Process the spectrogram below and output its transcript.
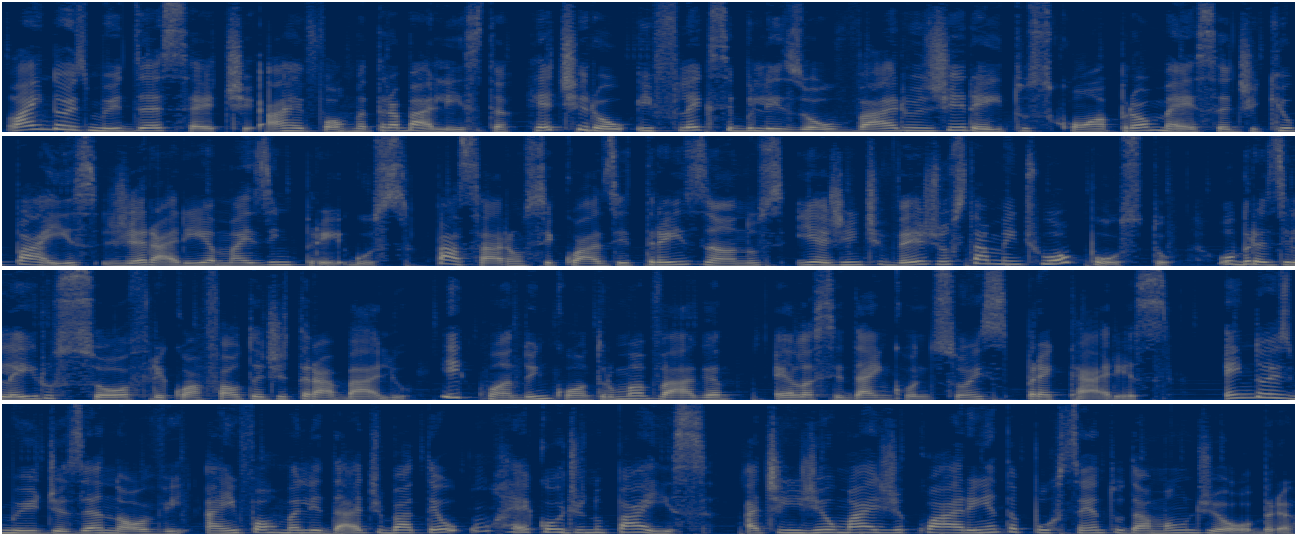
Lá em 2017, a reforma trabalhista retirou e flexibilizou vários direitos com a promessa de que o país geraria mais empregos. Passaram-se quase três anos e a gente vê justamente o oposto. O brasileiro sofre com a falta de trabalho e, quando encontra uma vaga, ela se dá em condições precárias. Em 2019, a informalidade bateu um recorde no país, atingiu mais de 40% da mão de obra.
